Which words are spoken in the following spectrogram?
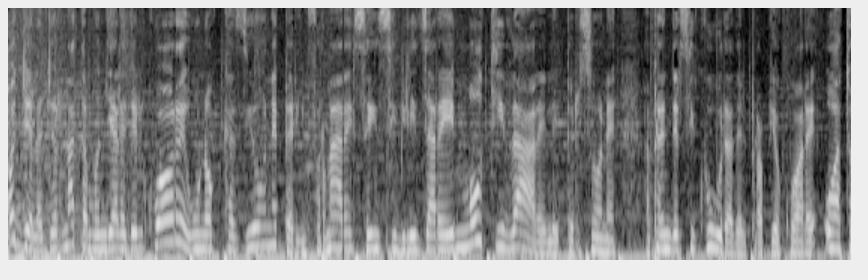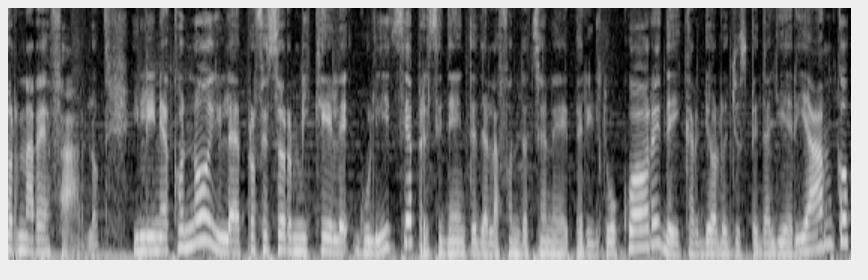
Oggi è la giornata mondiale del cuore, un'occasione per informare, sensibilizzare e motivare le persone a prendersi cura del proprio cuore o a tornare a farlo. In linea con noi il professor Michele Gulizia, presidente della Fondazione per il tuo cuore, dei cardiologi ospedalieri AMCO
